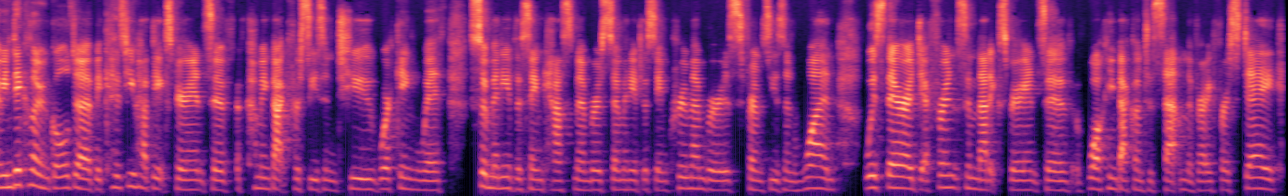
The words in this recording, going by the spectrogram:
I mean, Nicola and Golda, because you had the experience of, of coming back for season two, working with so many of the same cast members, so many of the same crew members from season one, was there a difference in that experience of, of walking back onto set on the very first day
